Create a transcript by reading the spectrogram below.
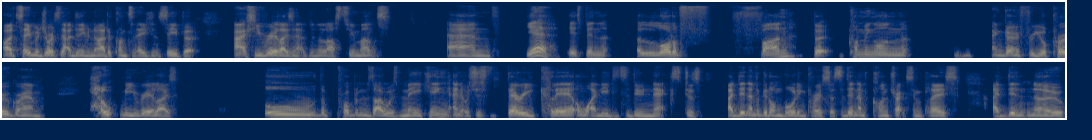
I'd say majority that I didn't even know I had a content agency, but actually realizing that in the last two months. And yeah, it's been a lot of fun. But coming on and going through your program helped me realize all the problems I was making. And it was just very clear on what I needed to do next because I didn't have a good onboarding process. I didn't have contracts in place. I didn't know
